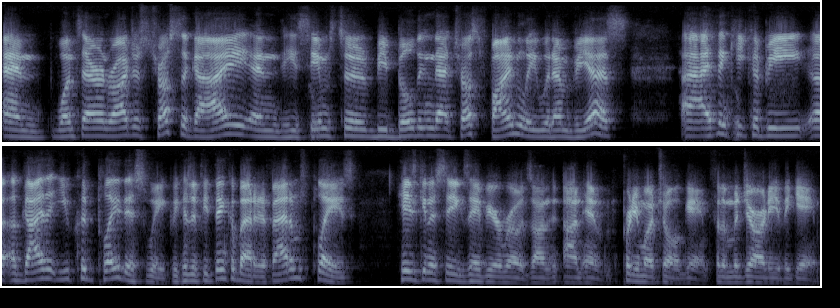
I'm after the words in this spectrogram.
And once Aaron Rodgers trusts a guy, and he seems to be building that trust finally with MVS, I think he could be a, a guy that you could play this week. Because if you think about it, if Adams plays, he's going to see Xavier Rhodes on on him pretty much all game for the majority of the game.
